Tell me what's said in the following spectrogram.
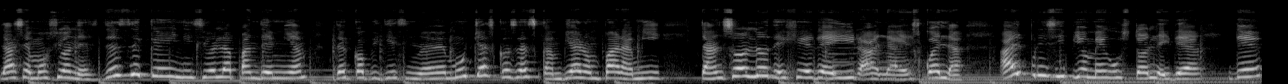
Las emociones. Desde que inició la pandemia de COVID-19 muchas cosas cambiaron para mí. Tan solo dejé de ir a la escuela. Al principio me gustó la idea de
